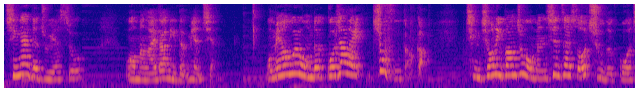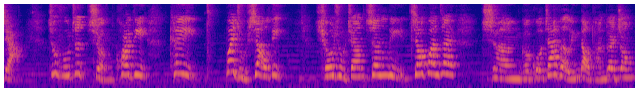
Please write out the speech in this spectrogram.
亲爱的主耶稣，我们来到你的面前，我们要为我们的国家来祝福祷告，请求你帮助我们现在所处的国家，祝福这整块地可以为主效力。求主将真理浇灌在整个国家的领导团队中。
